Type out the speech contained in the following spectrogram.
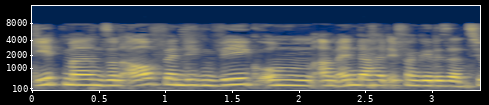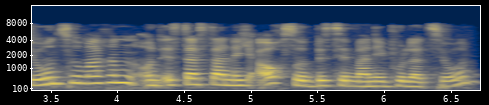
geht man so einen aufwendigen Weg, um am Ende halt Evangelisation zu machen? Und ist das dann nicht auch so ein bisschen Manipulation?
